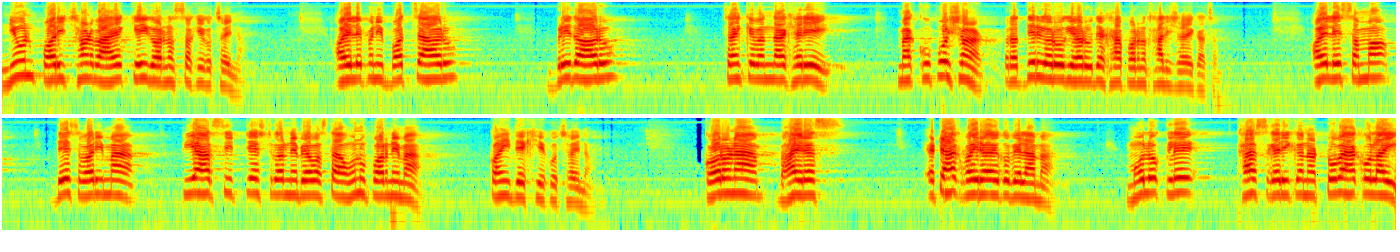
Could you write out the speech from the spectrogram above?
न्यून परीक्षण बाहेक केही गर्न सकेको छैन। अहिले पनि बच्चाहरू वृद्धहरू चाहिँ के भन्दाखेरिमा कुपोषण र दीर्घ रोगीहरू देखा पर्न थालिसकेका छन्। अहिलेसम्म देशभरिमा पिआरसी टेस्ट गर्ने व्यवस्था हुनुपर्नेमा कहीँ देखिएको छैन। कोरोना भाइरस एट्याक भइरहेको बेलामा मुलुकले खास गरिकन टोबाकोलाई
